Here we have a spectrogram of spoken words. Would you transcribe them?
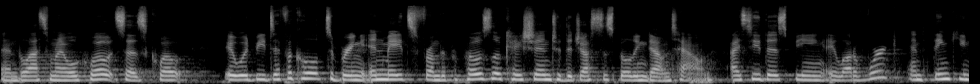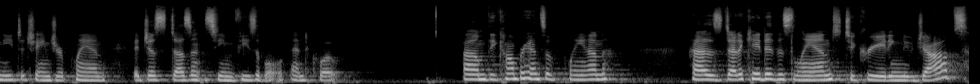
And the last one I will quote says, quote, it would be difficult to bring inmates from the proposed location to the Justice Building downtown. I see this being a lot of work and think you need to change your plan. It just doesn't seem feasible, end quote. Um, the comprehensive plan has dedicated this land to creating new jobs.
